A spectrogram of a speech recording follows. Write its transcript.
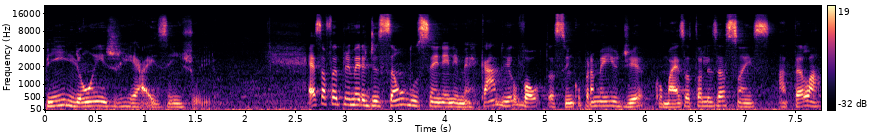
bilhões de reais em julho. Essa foi a primeira edição do CNN Mercado e eu volto às 5 para meio-dia com mais atualizações. Até lá!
